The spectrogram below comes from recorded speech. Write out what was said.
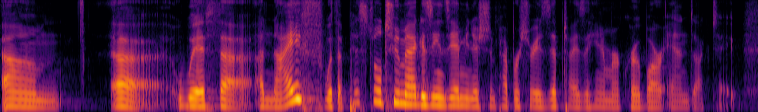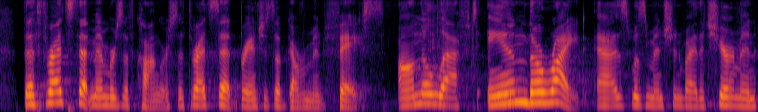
um, uh, with uh, a knife, with a pistol, two magazines, ammunition, pepper spray, zip ties, a hammer, crowbar, and duct tape. The threats that members of Congress, the threats that branches of government face on the left and the right, as was mentioned by the chairman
